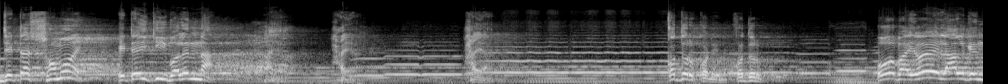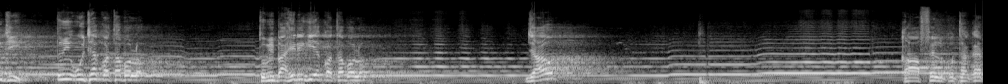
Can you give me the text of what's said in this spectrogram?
যেটা সময়, এটাই কি বলেন না? হায়াত হায়াত হায়াত। কদর করেন, কদর। ও ভাই, ওই লাল গেঞ্জি, তুমি উঠা কথা বলো। তুমি বাহিরে গিয়ে কথা বলো। যাও। কাফেল কোথাকার?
